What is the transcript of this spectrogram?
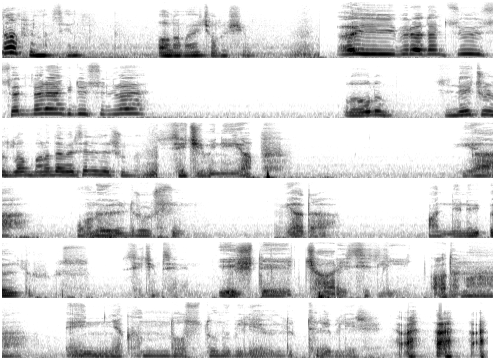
Ne yapıyorsun lan sen? Ağlamaya çalışıyorum. Ey biraden süs sen nereye gidiyorsun la? Ula oğlum siz ne içiyorsunuz lan bana da versenize şundan. Seçimini yap. Ya onu öldürürsün ya da anneni öldürürüz. Seçim senin. İşte çaresizlik adama en yakın dostunu bile öldürtürebilir.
